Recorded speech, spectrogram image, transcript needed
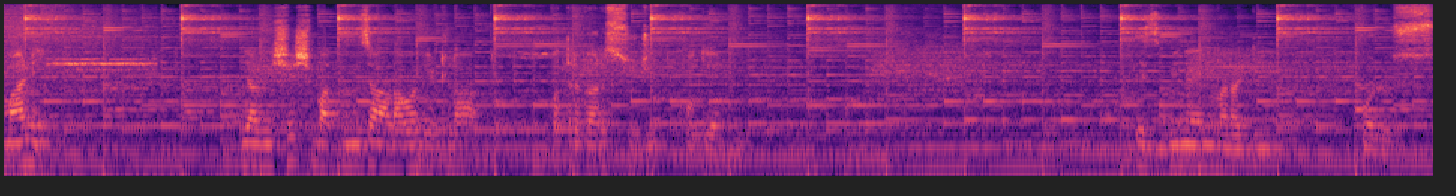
माने या विशेष बातमीचा आढावा घेतला पत्रकार सुजित होते यांनी. एस बी नाईन मराठी पोलूस.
